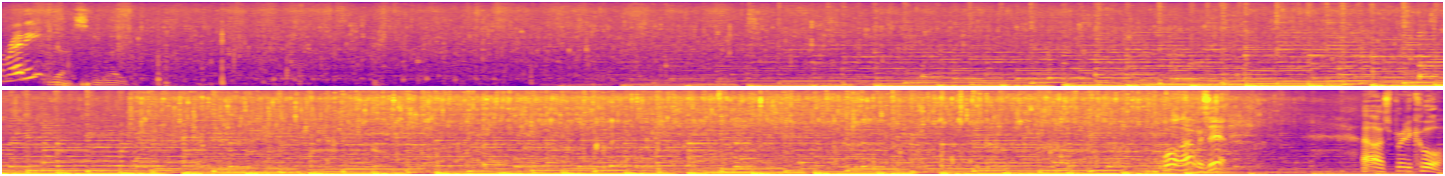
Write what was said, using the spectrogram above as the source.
You ready? Yes, I'm ready. Well, that was it. That was pretty cool.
